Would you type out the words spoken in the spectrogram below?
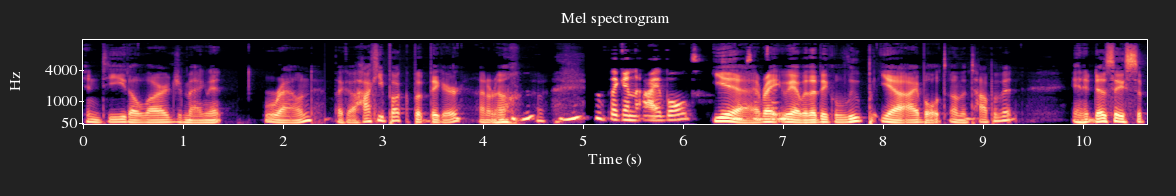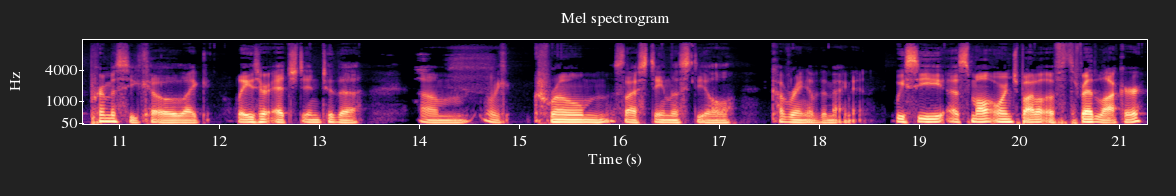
indeed a large magnet, round, like a hockey puck, but bigger. I don't know. Mm-hmm. Mm-hmm. With like an eye bolt. Yeah, right. Yeah, with a big loop. Yeah, eye bolt on the top of it, and it does say Supremacy Co. like laser etched into the um like chrome slash stainless steel covering of the magnet. We see a small orange bottle of Thread Locker.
